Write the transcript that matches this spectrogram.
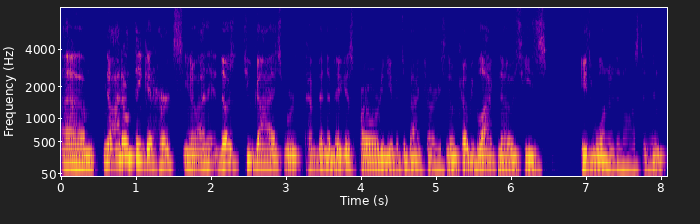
um, no, I don't think it hurts. You know, I th- those two guys were have been the biggest priority defensive back targets. You know, Kobe Black knows he's he's wanted in Austin, and,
